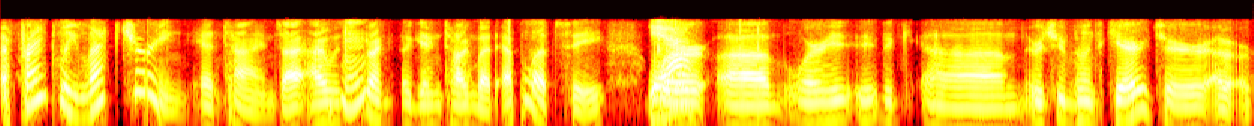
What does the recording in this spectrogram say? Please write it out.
uh, frankly lecturing at times i, I was Mhm. struck again talking about epilepsy Yeah. where uh, where he, the, um, Richard Boone's character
